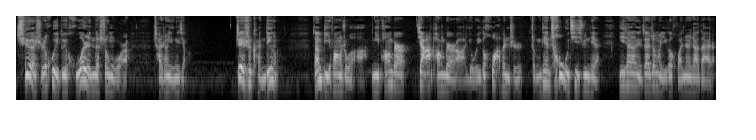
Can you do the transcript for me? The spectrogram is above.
确实会对活人的生活啊产生影响，这是肯定的。咱比方说啊，你旁边家旁边啊有一个化粪池，整天臭气熏天。你想想，你在这么一个环境下待着，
